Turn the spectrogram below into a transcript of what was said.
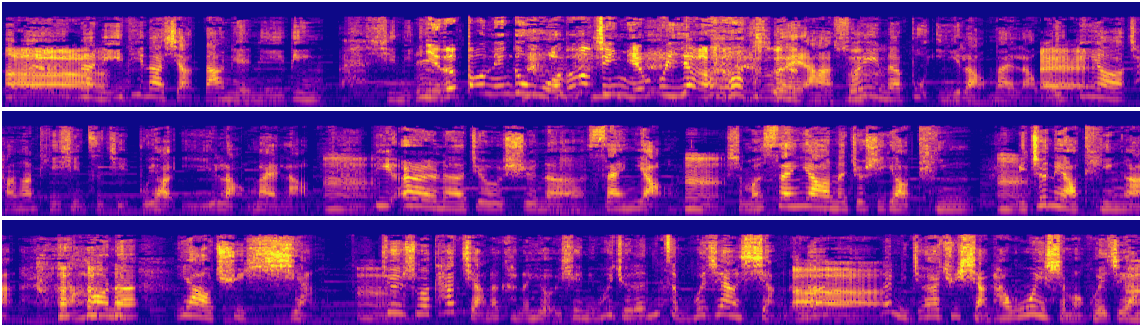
啊那你一听到想当年，你一定心里你的当年跟我的今年不一样，是对啊，所以呢，不倚老卖老，我哎一定要常常提醒自己，不要倚老卖老。嗯第二呢，就是呢，三要。嗯什么三要呢？就是要听，嗯你真的要听啊。然后呢，要去想，嗯就是说他讲的可能有一些你会觉得你怎么会这样想的呢？啊那你就要去想他为什么会这样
